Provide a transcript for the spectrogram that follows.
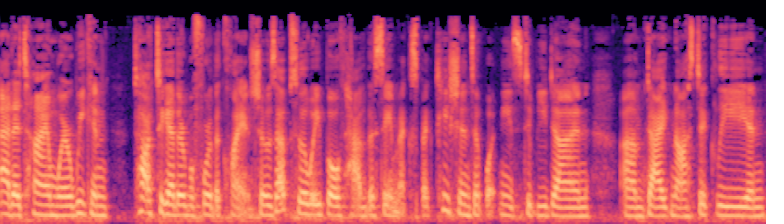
at a time where we can talk together before the client shows up so that we both have the same expectations of what needs to be done um, diagnostically and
